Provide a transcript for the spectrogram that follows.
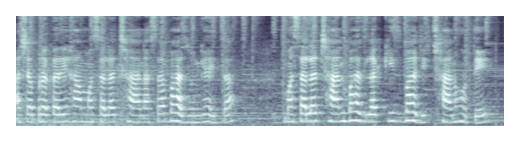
अशा प्रकारे हा मसाला छान असा भाजून घ्यायचा. मसाला छान भाजला कीच भाजी छान होते.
